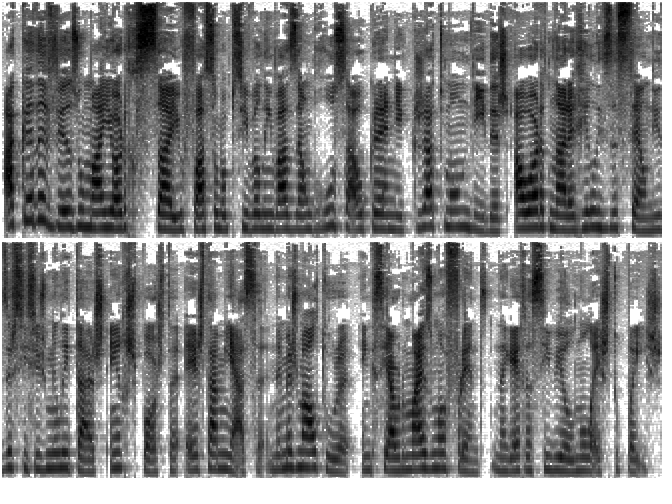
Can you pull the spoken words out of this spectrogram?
Há cada vez um maior receio face a uma possível invasão russa à Ucrânia, que já tomou medidas ao ordenar a realização de exercícios militares em resposta a esta ameaça, na mesma altura em que se abre mais uma frente na guerra civil no leste do país.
